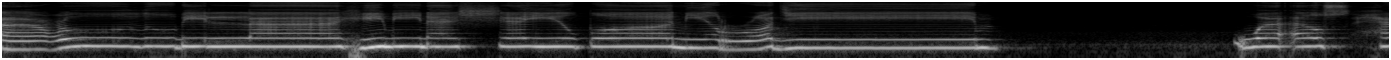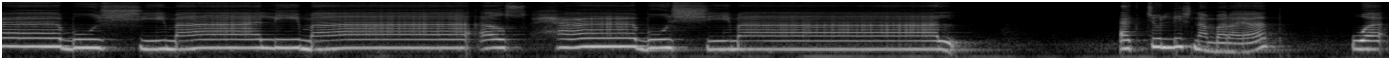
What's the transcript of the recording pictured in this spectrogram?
أعوذ بالله من الشيطان الرجيم وأصحاب الشمال ما أصحاب الشمال একচল্লিশ নাম্বার আয়াত ওয়া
